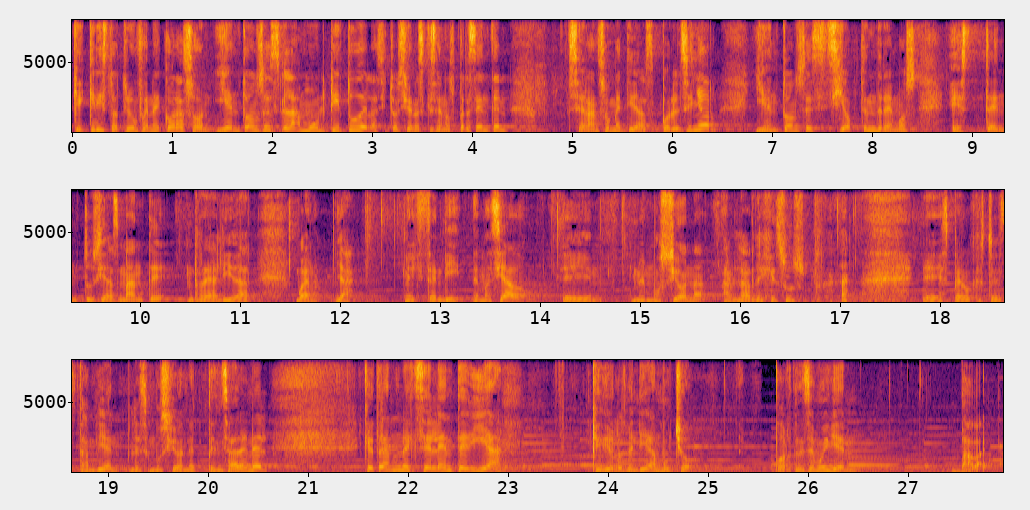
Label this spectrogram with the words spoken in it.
que Cristo triunfe en el corazón y entonces la multitud de las situaciones que se nos presenten serán sometidas por el Señor. Y entonces sí obtendremos esta entusiasmante realidad. Bueno, ya, me extendí demasiado. Eh, me emociona hablar de Jesús. Eh, espero que ustedes también les emocione pensar en Él. Que tengan un excelente día. Que Dios los bendiga mucho. Pórtense muy bien. Bye bye.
